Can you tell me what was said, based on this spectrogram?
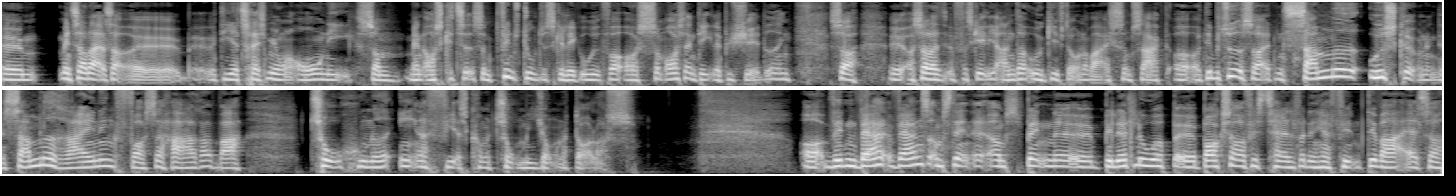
øh, men så er der altså øh, de her 60 millioner oveni, som man også kan som filmstudiet skal lægge ud for os, som også er en del af budgettet. Ikke? Så, øh, og så er der forskellige andre udgifter undervejs, som sagt. Og, og det betyder så, at den samlede udskrivning, den samlede regning for Sahara var 281,2 millioner dollars. Og ved den ver- verdensomspændende øh, øh billetlure øh, box office tal for den her film, det var altså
